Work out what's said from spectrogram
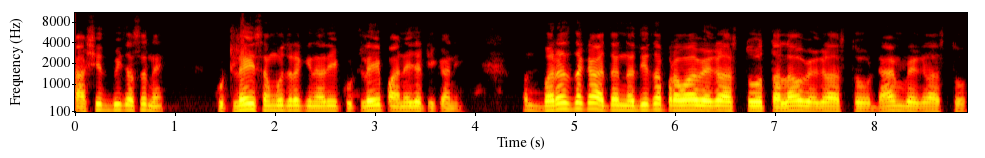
काशीद बीच असं नाही कुठल्याही समुद्रकिनारी कुठल्याही पाण्याच्या ठिकाणी. पण बऱ्याचदा काय होतं नदीचा प्रवाह वेगळा असतो तलाव वेगळा असतो डॅम वेगळा असतो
